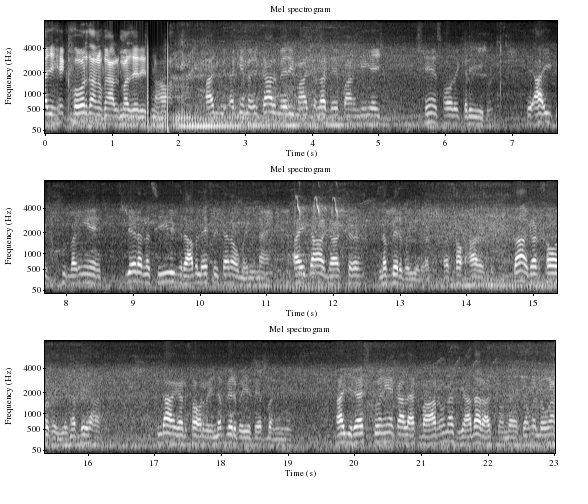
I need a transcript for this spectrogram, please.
ਅੱਜ ਇੱਕ ਹੋਰ ਤੁਹਾਨੂੰ ਗੱਲ ਮਜ਼ੇ ਦੀ ਸੁਣਾਵਾਂ आज अके कार मेरी माशाला टेप बन गई है छः सौ के करीब। ते आई बनी है जेड़ा नसीब रब ले चलो ना मिलना है। आई दा घट नब्बे रुपये सौ दा घट सौ रुपये, नब्बे दह घट सौ रुपये, नब्बे रुपये टेप बनी है। अज रश को नहीं है, कल अखबार ना ज़्यादा रश होता है, क्योंकि लोगों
